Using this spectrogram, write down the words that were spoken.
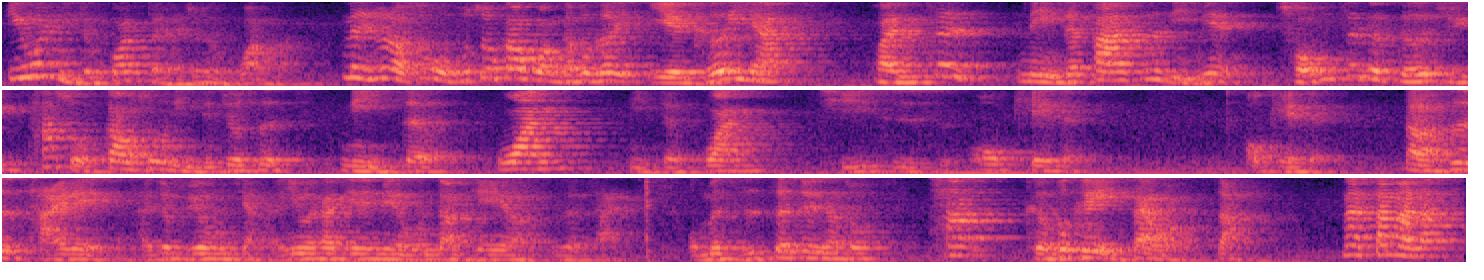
因为你的官本来就很旺嘛。那你说老师我不做高管可不可以？也可以啊。反正你的八字里面，从这个格局，他所告诉你的就是你的官，你的官其实是 OK 的，OK 的。那老师财呢？财就不用讲了，因为他今天没有问到天佑老师的财，我们只是针对他说他可不可以再往上。那当然了，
